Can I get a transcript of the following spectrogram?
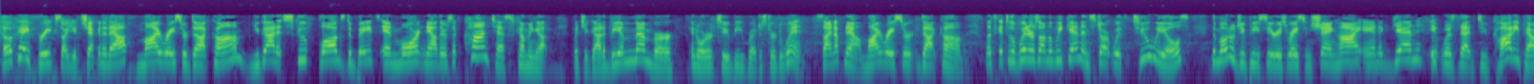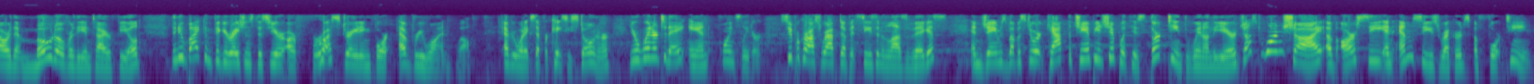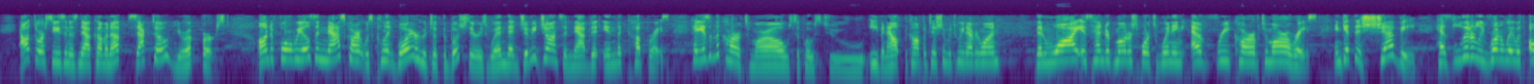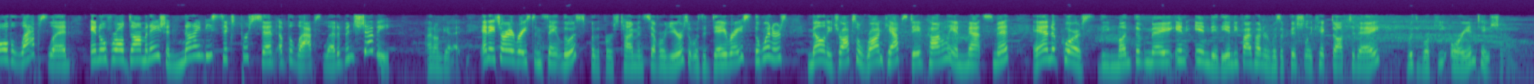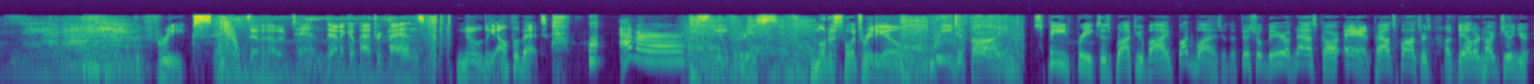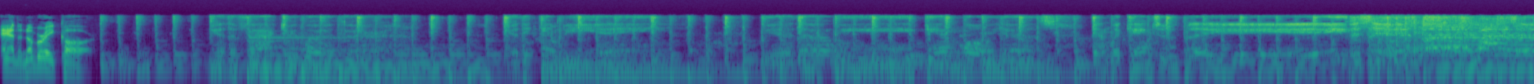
Okay, freaks, are you checking it out? MyRacer.com. You got it. Scoop, blogs, debates, and more. Now there's a contest coming up, but you got to be a member in order to be registered to win. Sign up now, MyRacer.com. Let's get to the winners on the weekend and start with two wheels. The MotoGP Series race in Shanghai, and again, it was that Ducati power that mowed over the entire field. The new bike configurations this year are frustrating for everyone. Well, everyone except for Casey Stoner, your winner today and points leader. Supercross wrapped up its season in Las Vegas, and James Bubba Stewart capped the championship with his 13th win on the year, just one shy of RC and MC's records of 14. Outdoor season is now coming up. Sacto, you're up first. On to four wheels in NASCAR. It was Clint Bowyer who took the Busch Series win. Then Jimmie Johnson nabbed it in the Cup race. Hey, isn't the car of tomorrow supposed to even out the competition between everyone? Then why is Hendrick Motorsports winning every car of tomorrow race? And get this Chevy has literally run away with all the laps led and overall domination. 96% of the laps led have been Chevy. I don't get it. NHRA raced in St. Louis for the first time in several years. It was a day race. The winners, Melanie Troxel, Ron Capps, Dave Connolly, and Matt Smith. And of course, the month of May in Indy. The Indy 500 was officially kicked off today with rookie orientation. The Freaks. 7 out of 10 Danica Patrick fans know the alphabet. Whatever. Speed Freaks. Motorsports Radio redefined. Speed Freaks is brought to you by Budweiser, the official beer of NASCAR and proud sponsors of Dale Earnhardt Jr. and the number 8 car. We're came to play. This is Budweiser.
